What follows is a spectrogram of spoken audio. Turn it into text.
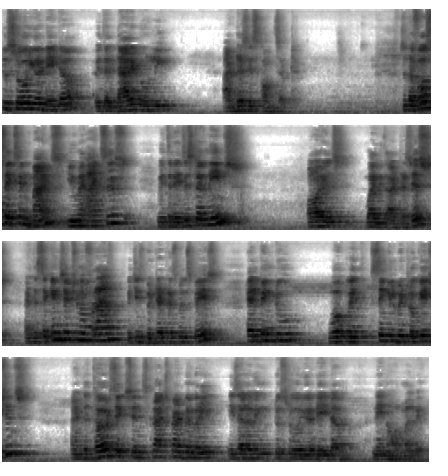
to store your data with a direct only addresses concept. So the first section banks you may access with register names or else by with addresses and the second section of RAM which is bit addressable space helping to work with single bit locations and the third section scratchpad memory is allowing to store your data in a normal way.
